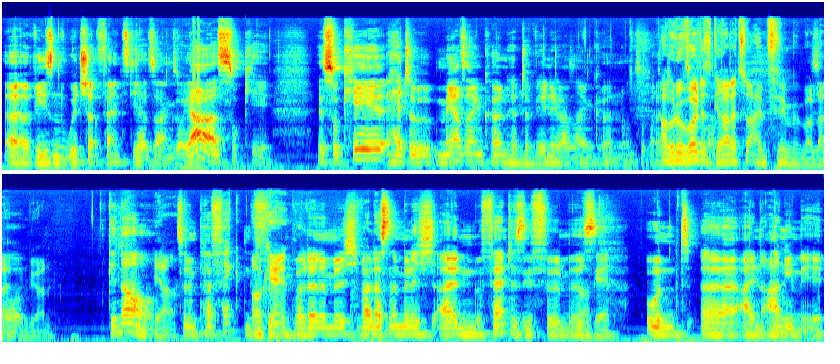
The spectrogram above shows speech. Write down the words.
äh, riesen Witcher-Fans, die halt sagen so, ja, ist okay. Ist okay, hätte mehr sein können, hätte mhm. weniger sein können und so weiter. Aber du wolltest so gerade zu einem Film überleiten, so. Björn. Genau, ja. zu dem perfekten okay. Film, weil, der nämlich, weil das nämlich ein Fantasy-Film ist. Okay und äh, ein Anime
